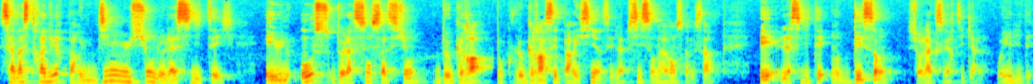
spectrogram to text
Ça va se traduire par une diminution de l'acidité et une hausse de la sensation de gras. Donc le gras c'est par ici, hein, c'est l'abscisse, on avance comme ça, et l'acidité on descend sur l'axe vertical. Vous voyez l'idée.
